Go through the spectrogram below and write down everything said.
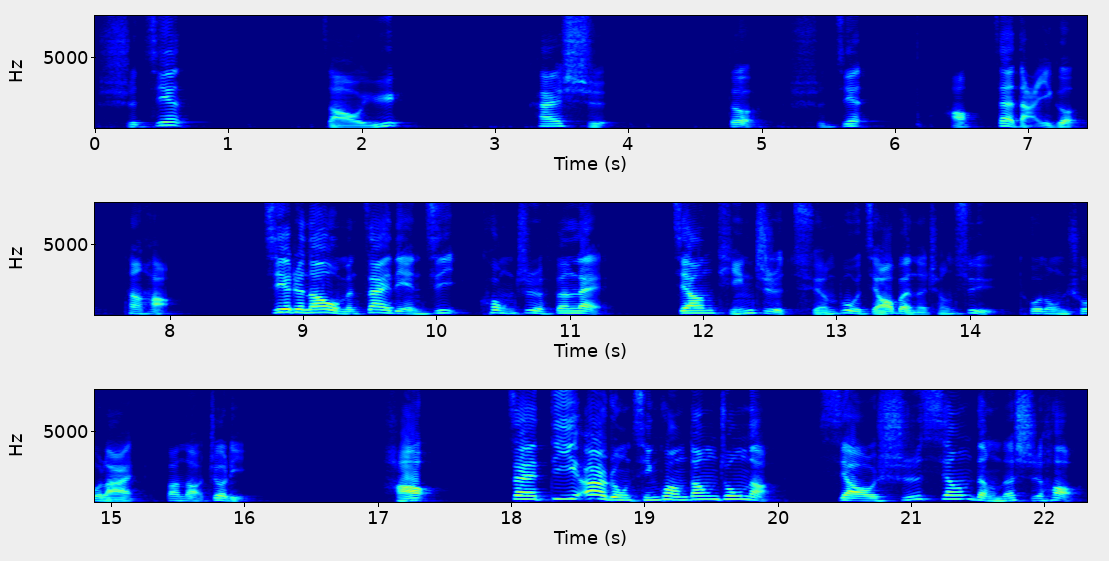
时间早于开始的时间，好，再打一个叹号，接着呢，我们再点击控制分类。将停止全部脚本的程序拖动出来，放到这里。好，在第二种情况当中呢，小时相等的时候，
